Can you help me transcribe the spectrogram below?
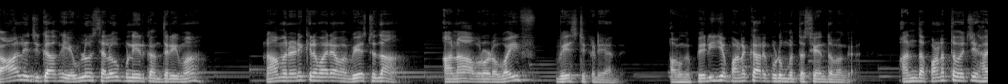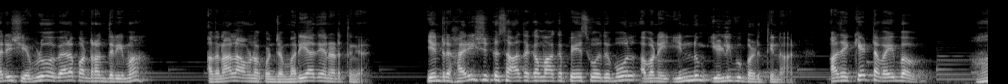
காலேஜுக்காக எவ்வளோ செலவு பண்ணியிருக்கான் தெரியுமா? நாம் நினைக்கிற மாதிரி அவன் வேஸ்ட்டு தான். ஆனால் அவனோட ஒய்ஃப் வேஸ்ட்டு கிடையாது. அவங்க பெரிய பணக்கார குடும்பத்தை சேர்ந்தவங்க. அந்த பணத்தை வச்சு ஹரிஷ் எவ்வளோ வேலை பண்ணுறான்னு தெரியுமா? அதனால் அவனை கொஞ்சம் மரியாதையாக நடத்துங்க. என்று ஹரிஷுக்கு சாதகமாக பேசுவது போல் அவனை இன்னும் இழிவுபடுத்தினான். அதை கேட்ட வைபவ் ஆ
